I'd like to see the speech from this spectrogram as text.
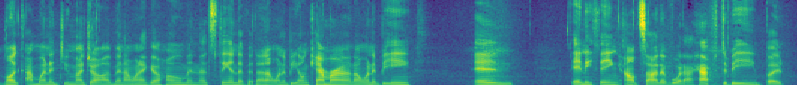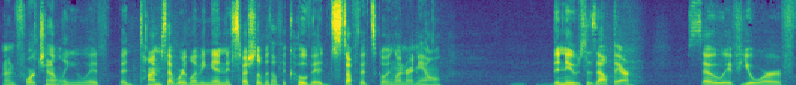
Look, I want to do my job and I want to go home, and that's the end of it. I don't want to be on camera. I don't want to be in anything outside of what I have to be. But unfortunately, with the times that we're living in, especially with all the COVID stuff that's going on right now, the news is out there. So if your f-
